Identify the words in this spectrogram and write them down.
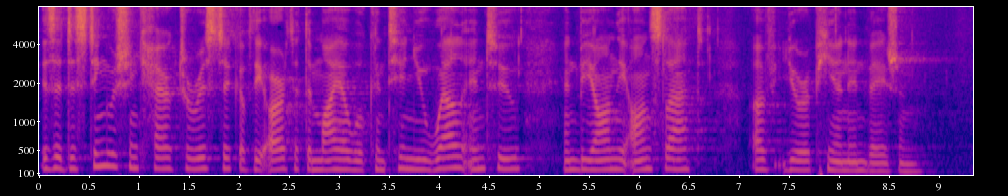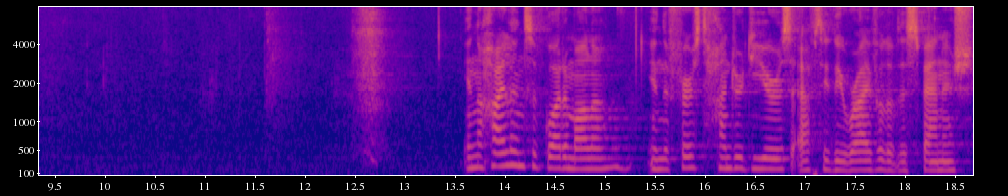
is a distinguishing characteristic of the art that the Maya will continue well into and beyond the onslaught of European invasion. In the highlands of Guatemala, in the first hundred years after the arrival of the Spanish,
